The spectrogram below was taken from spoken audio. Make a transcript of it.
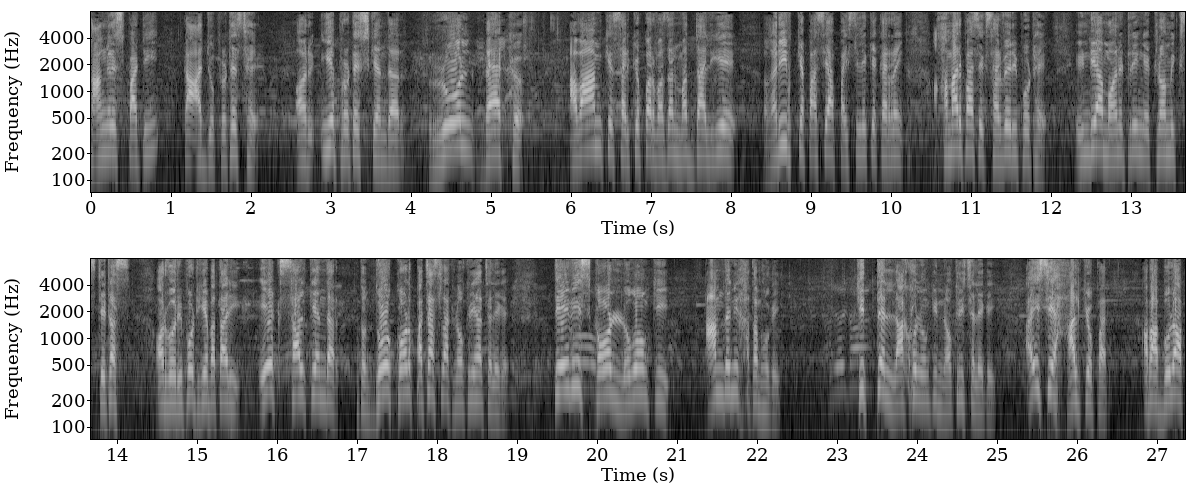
कांग्रेस पार्टी का आज जो प्रोटेस्ट है, और ये प्रोटेस्ट के अंदर रोल बैक आवाम के सर के ऊपर वज़न मत डालिए। गरीब के पास से आप पैसे लेके कर रहे हैं। हमारे पास एक सर्वे रिपोर्ट है इंडिया मॉनिटरिंग इकोनॉमिक स्टेटस और वो रिपोर्ट ये बता रही, एक साल के अंदर तो दो करोड़ पचास लाख नौकरियाँ चले गए। तेईस करोड़ लोगों की आमदनी खत्म हो गई। कितने लाखों लोगों की नौकरी चले गई। ऐसे हाल के ऊपर अब आप बोलो आप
